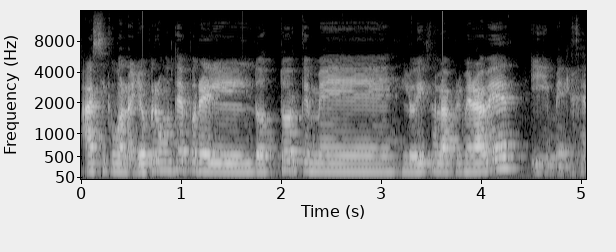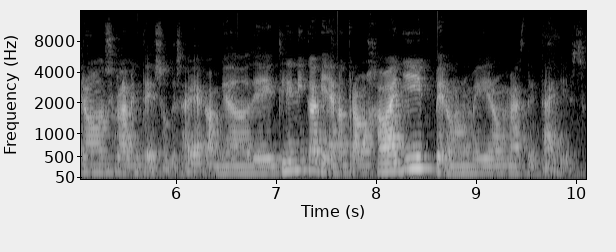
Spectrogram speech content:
así que bueno, yo pregunté por el doctor que me lo hizo la primera vez y me dijeron solamente eso, que se había cambiado de clínica, que ya no trabajaba allí, pero no me dieron más detalles.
